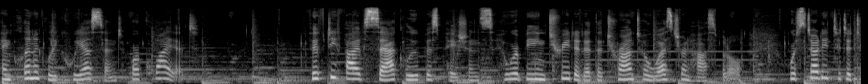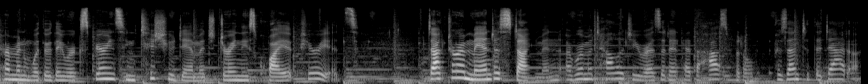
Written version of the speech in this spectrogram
and clinically quiescent or quiet. 55 SAC lupus patients who were being treated at the Toronto Western Hospital were studied to determine whether they were experiencing tissue damage during these quiet periods. Dr. Amanda Steiman, a rheumatology resident at the hospital, presented the data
